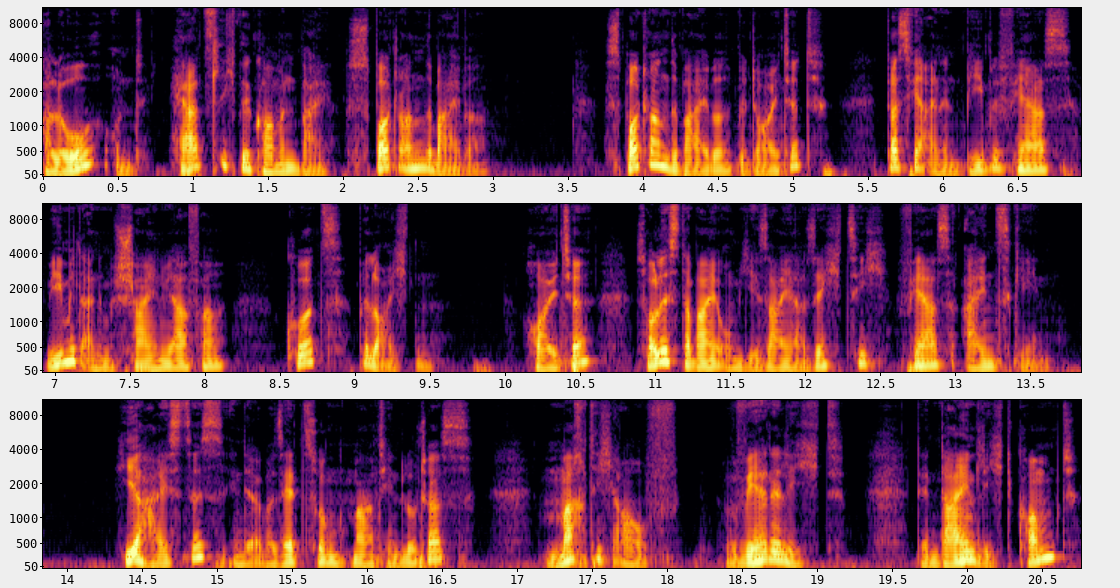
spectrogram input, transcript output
Hallo und herzlich willkommen bei Spot on the Bible. Spot on the Bible bedeutet, dass wir einen Bibelvers wie mit einem Scheinwerfer kurz beleuchten. Heute soll es dabei um Jesaja 60, Vers 1 gehen. Hier heißt es in der Übersetzung Martin Luthers: Mach dich auf, werde Licht, denn dein Licht kommt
